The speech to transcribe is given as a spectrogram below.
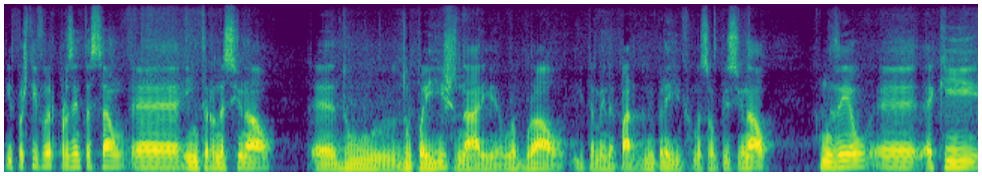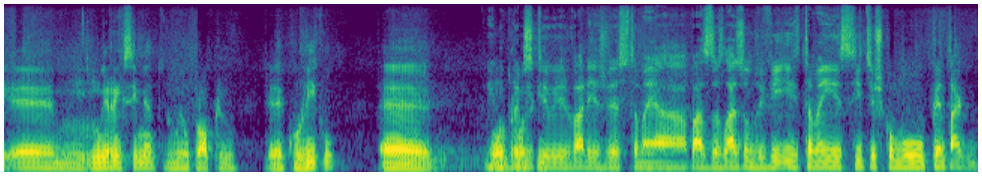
e depois tive a representação uh, internacional do, do país, na área laboral e também na parte do emprego e formação profissional, que me deu uh, aqui uh, um enriquecimento do meu próprio uh, currículo. Uh, e me permitiu consegui... ir várias vezes também à base das lajes onde vivi e também em sítios como o Pentágono.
